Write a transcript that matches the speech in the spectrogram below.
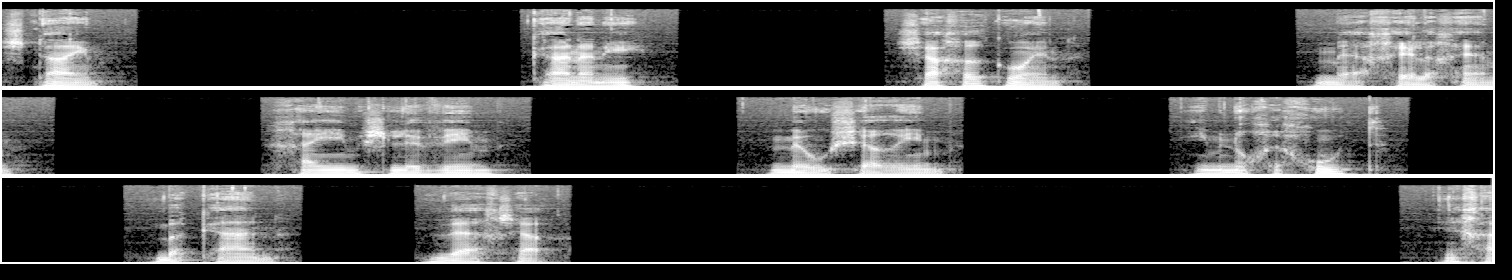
2. כאן אני, שחר כהן, מאחל לכם חיים שלווים, מאושרים, עם נוכחות בכאן ועכשיו. 1.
